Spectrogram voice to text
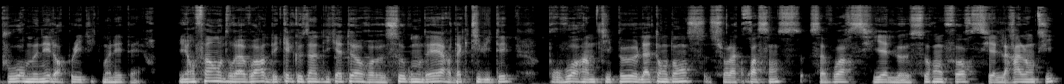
pour mener leur politique monétaire. Et enfin, on devrait avoir des quelques indicateurs euh, secondaires d'activité pour voir un petit peu la tendance sur la croissance, savoir si elle se renforce, si elle ralentit.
